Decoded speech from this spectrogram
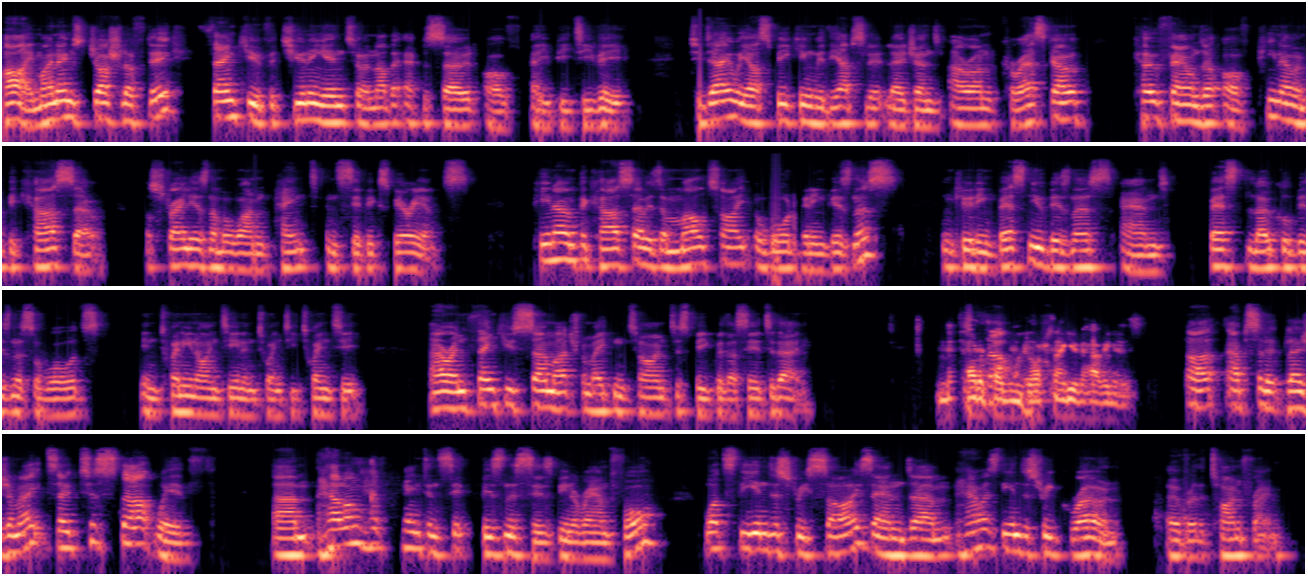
Hi, my name is Josh Luftig. Thank you for tuning in to another episode of APTV. Today we are speaking with the absolute legend Aaron Carrasco, co-founder of Pinot and Picasso, Australia's number one paint and sip experience. Pinot and Picasso is a multi-award winning business, including Best New Business and Best Local Business Awards in 2019 and 2020. Aaron, thank you so much for making time to speak with us here today. Not a problem, Josh. Thank you for having us. Uh, absolute pleasure, mate. So to start with, um, how long have paint and sip businesses been around for? What's the industry size, and um, how has the industry grown over the time frame?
